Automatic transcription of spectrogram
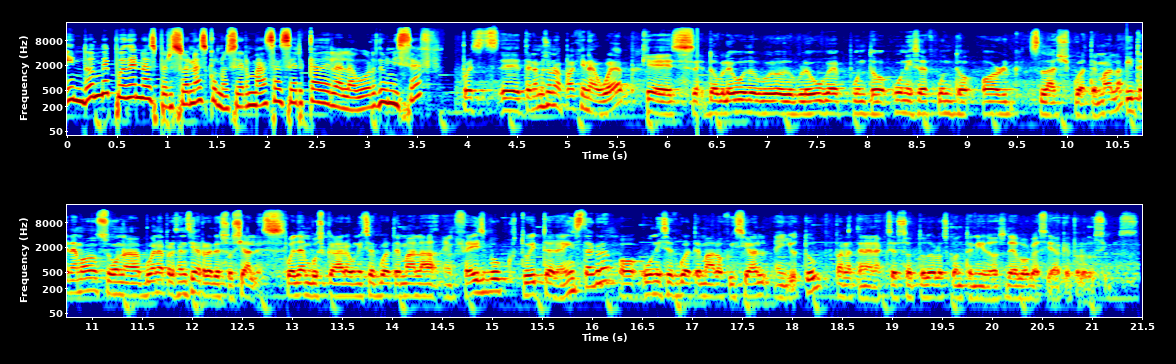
¿En dónde pueden las personas conocer más acerca de la labor de UNICEF? Pues eh, tenemos una página web que es www.unicef.org/guatemala y tenemos una buena presencia en redes sociales. Pueden buscar a UNICEF Guatemala en Facebook, Twitter e Instagram o UNICEF Guatemala Oficial en YouTube para tener acceso a todos los contenidos de abogacía que producimos.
